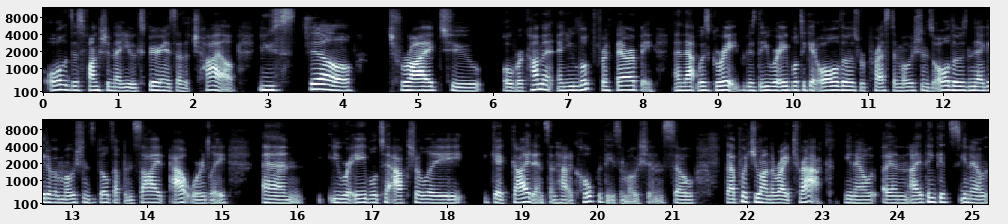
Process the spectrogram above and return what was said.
all the dysfunction that you experienced as a child, you still try to overcome it and you looked for therapy and that was great because you were able to get all those repressed emotions all those negative emotions built up inside outwardly and you were able to actually get guidance on how to cope with these emotions so that puts you on the right track you know and i think it's you know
